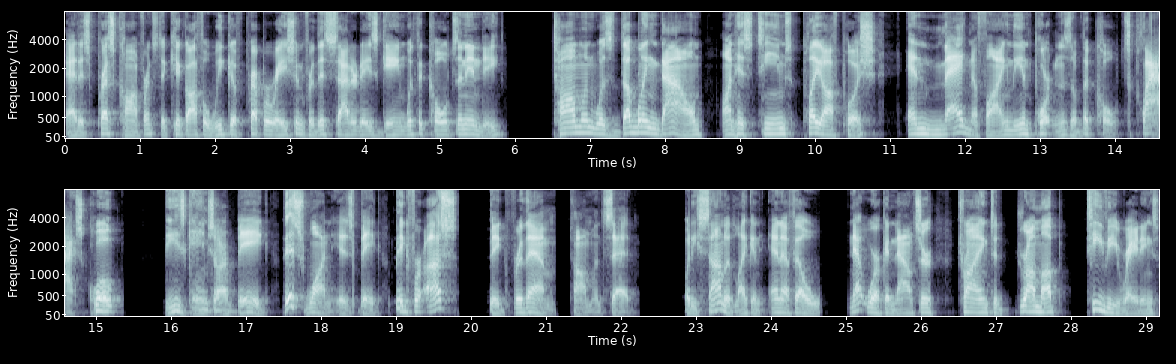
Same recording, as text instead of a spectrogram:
At his press conference to kick off a week of preparation for this Saturday's game with the Colts in Indy, Tomlin was doubling down on his team's playoff push and magnifying the importance of the Colts clash. Quote, These games are big. This one is big. Big for us, Big for them, Tomlin said. But he sounded like an NFL network announcer trying to drum up TV ratings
